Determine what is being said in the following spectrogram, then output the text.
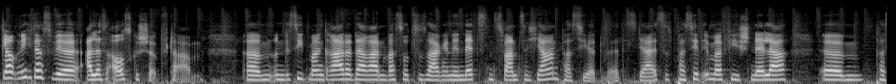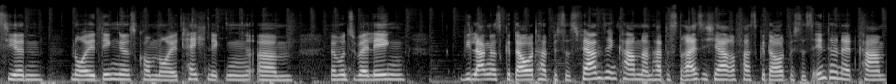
glaube nicht, dass wir alles ausgeschöpft haben. Ähm, und das sieht man gerade daran, was sozusagen in den letzten 20 Jahren passiert wird. Ja, es ist, passiert immer viel schneller, ähm, passieren neue Dinge, es kommen neue Techniken. Ähm, wenn wir uns überlegen, wie lange es gedauert hat, bis das Fernsehen kam, dann hat es 30 Jahre fast gedauert, bis das Internet kam.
